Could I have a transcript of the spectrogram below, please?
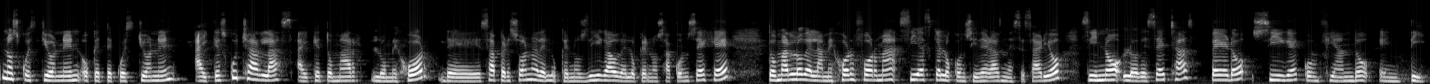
nos cuestionen o que te cuestionen. Hay que escucharlas, hay que tomar lo mejor de esa persona, de lo que nos diga o de lo que nos aconseje, tomarlo de la mejor forma si es que lo consideras necesario, si no lo desechas, pero sigue confiando en ti.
